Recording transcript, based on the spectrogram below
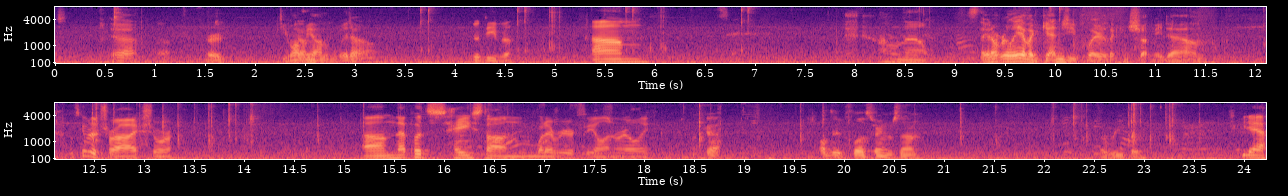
is. Yeah. Or do you want me on Widow? Good D.Va. Um, I don't know. 'Cause They don't really have a Genji player that can shut me down. Let's give it a try, sure. Um, that puts haste on whatever you're feeling, really. Okay. I'll do close range then. The Reaper. Yeah,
